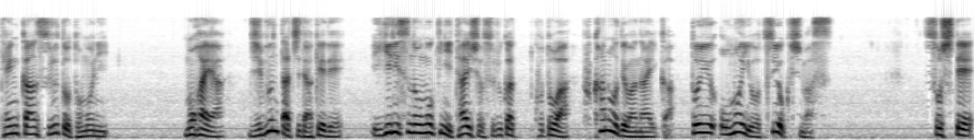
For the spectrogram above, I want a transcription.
転換するとともに、もはや自分たちだけでイギリスの動きに対処することは不可能ではないかという思いを強くします。そして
